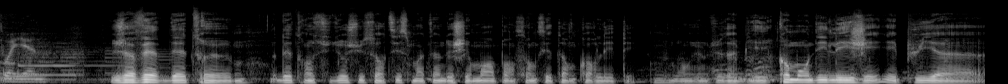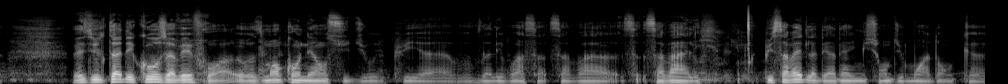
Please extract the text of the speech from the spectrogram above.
citoyenne. J'avais d'être euh, d'être en studio. Je suis sorti ce matin de chez moi en pensant que c'était encore l'été. Donc je me suis habillé, comme on dit, léger. Et puis, euh, résultat des courses, j'avais froid. Heureusement qu'on est en studio. Et puis, euh, vous allez voir, ça, ça va, ça, ça va aller. Puis, ça va être la dernière émission du mois. Donc, euh,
